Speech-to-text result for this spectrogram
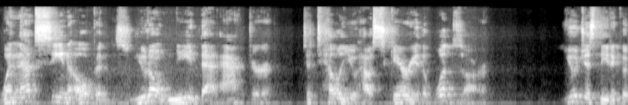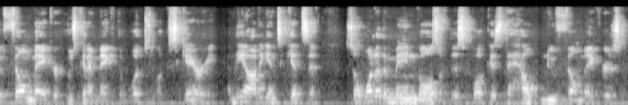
When that scene opens, you don't need that actor to tell you how scary the woods are. You just need a good filmmaker who's going to make the woods look scary, and the audience gets it. So, one of the main goals of this book is to help new filmmakers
